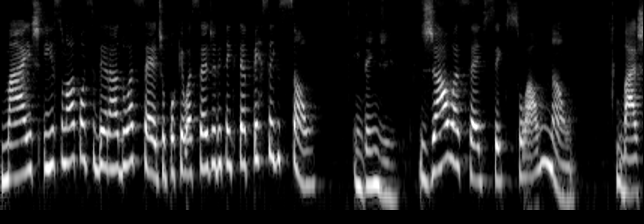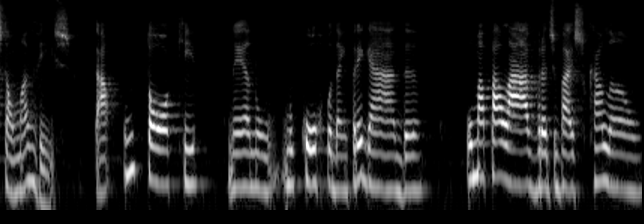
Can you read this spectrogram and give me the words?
Mas isso não é considerado assédio, porque o assédio ele tem que ter perseguição. Entendi. Já o assédio sexual, não. Basta uma vez, tá? Um toque né, no, no corpo da empregada, uma palavra de baixo calão,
